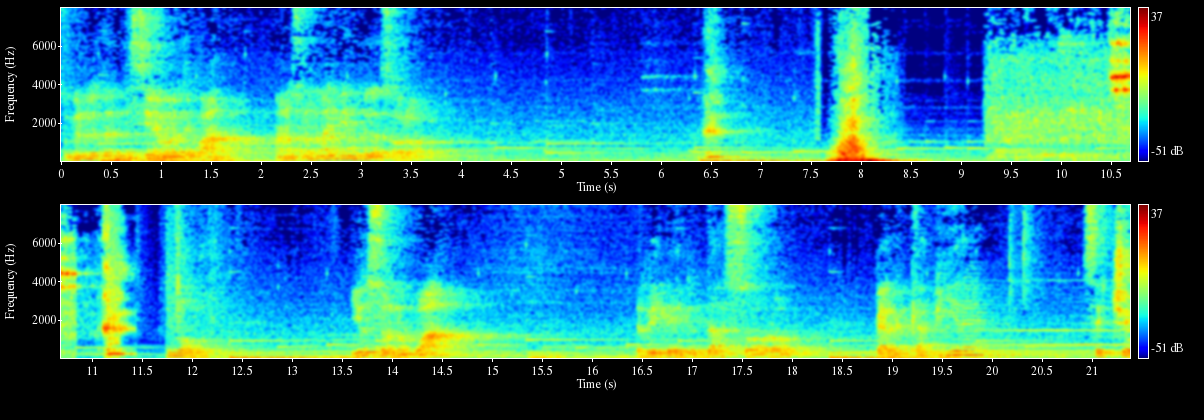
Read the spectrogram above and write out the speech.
Sono venuto tantissime volte qua, ma non sono mai venuto da solo. Di nuovo. Io sono qua, ripeto, da solo, per capire se c'è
